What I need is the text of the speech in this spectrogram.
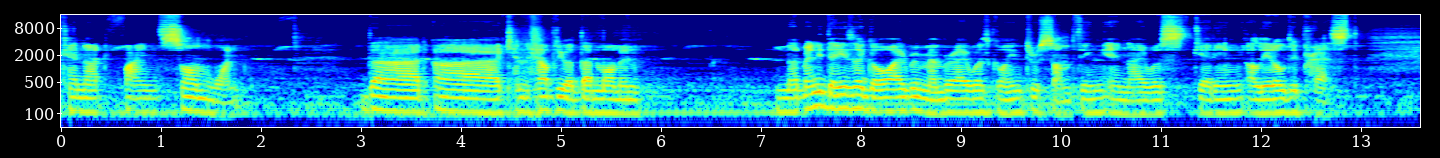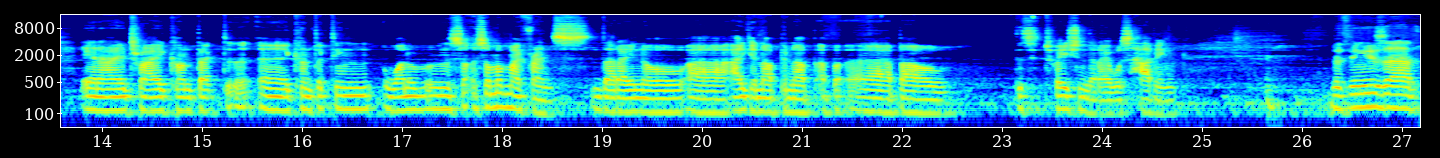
cannot find someone that uh, can help you at that moment not many days ago, I remember I was going through something and I was getting a little depressed. And I tried contact, uh, contacting one of some of my friends that I know uh, I can open up about, uh, about the situation that I was having. The thing is that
